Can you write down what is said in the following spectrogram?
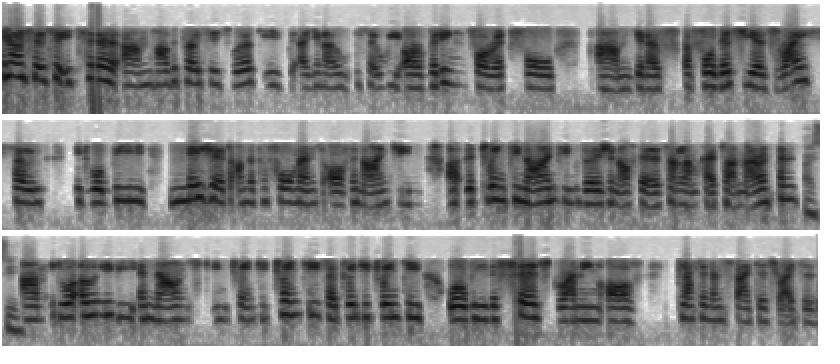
You know, so, so it's uh, um, how the process works is, uh, you know, so we are bidding for it for, um, you know, f- for this year's race. So it will be measured on the performance of the 19, uh, the 2019 version of the Sanlam Cape Town Marathon. I see. Um, it will only be announced in 2020. So 2020 will be the first running of platinum status races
